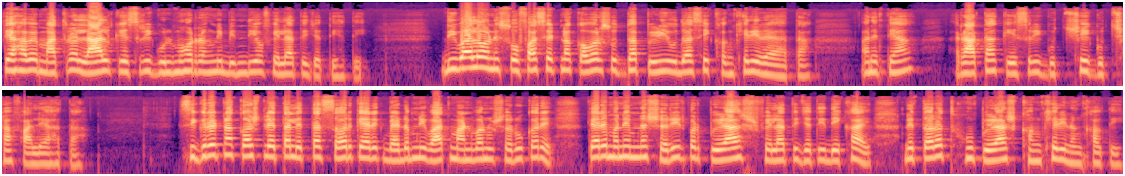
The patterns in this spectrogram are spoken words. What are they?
ત્યાં હવે માત્ર લાલ કેસરી ગુલમોહર રંગની બિંદીઓ ફેલાતી જતી હતી. દિવાલો અને સોફા સેટના કવર સુદ્ધા પીળી ઉદાસી ખંખેરી રહ્યા હતા અને ત્યાં રાતા કેસરી ગુચ્છે ગુચ્છા ફાલ્યા હતા. સિગરેટના કષ્ટ લેતા લેતા સર ક્યારેક મેડમની વાત માંડવાનું શરૂ કરે, ત્યારે મને એમના શરીર પર પીળાશ ફેલાતી જતી દેખાય ને તરત હું પીળાશ ખંખેરી નંખાવતી.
